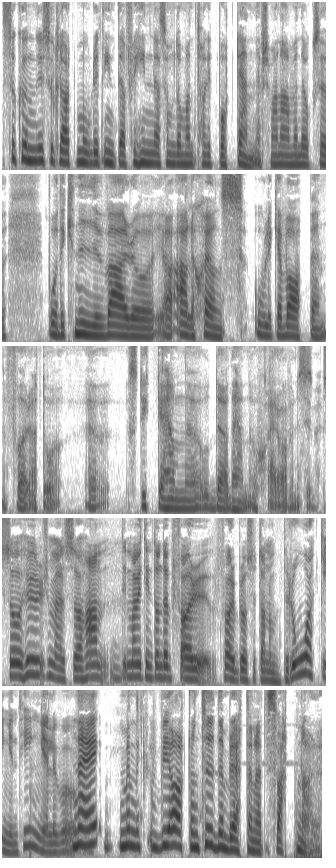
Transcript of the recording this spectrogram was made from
Så kunde ju såklart mordet inte ha förhindrats om de hade tagit bort den eftersom han använde också både knivar och ja, allsköns olika vapen för att då eh, stycka henne och döda henne och skära av hennes huvud. Så hur som helst, så han, man vet inte om det för, förebrås utan någon bråk, ingenting eller vad? Nej, men vid 18-tiden berättar han att det svartnar.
